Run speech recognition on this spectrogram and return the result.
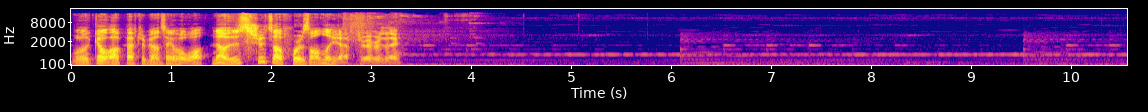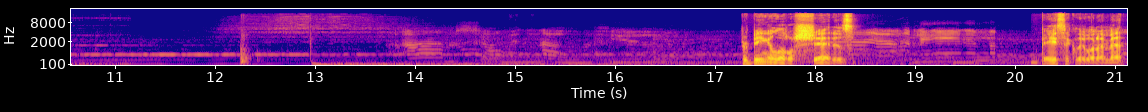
will it go up after bouncing off a wall? No, this shoots off horizontally after everything. For being a little shit is basically what I meant.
